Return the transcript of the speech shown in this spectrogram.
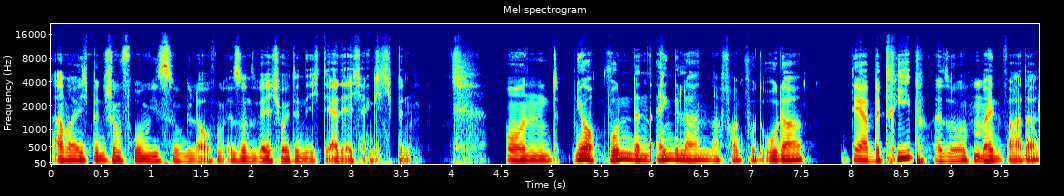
Aber ich bin schon froh, wie es so gelaufen ist. Sonst wäre ich heute nicht der, der ich eigentlich bin. Und ja, wurden dann eingeladen nach Frankfurt oder der Betrieb, also mein Vater,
